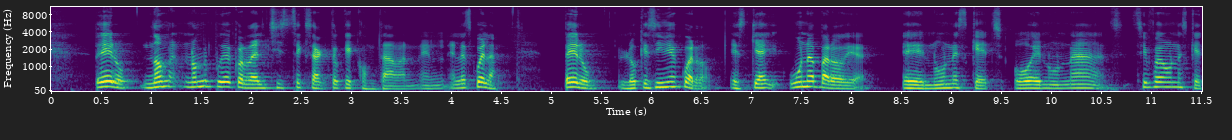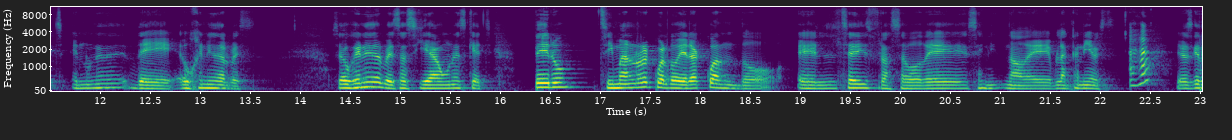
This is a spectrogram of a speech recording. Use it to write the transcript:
Pero no, no me pude acordar el chiste exacto que contaban en, en la escuela. Pero lo que sí me acuerdo es que hay una parodia en un sketch o en una, sí fue un sketch, en un de Eugenio Derbez. Sea, Eugenio Derbez hacía un sketch, pero si mal no recuerdo era cuando él se disfrazó de, no, de Blancanieves. Ajá. Ya ves que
